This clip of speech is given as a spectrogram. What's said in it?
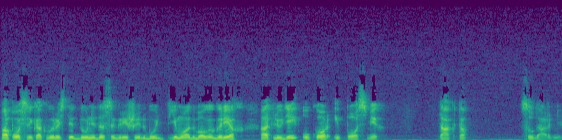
а после, как вырастет Дуня да согрешит, будет ему от Бога грех, от людей укор и посмех. Так-то, сударня.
